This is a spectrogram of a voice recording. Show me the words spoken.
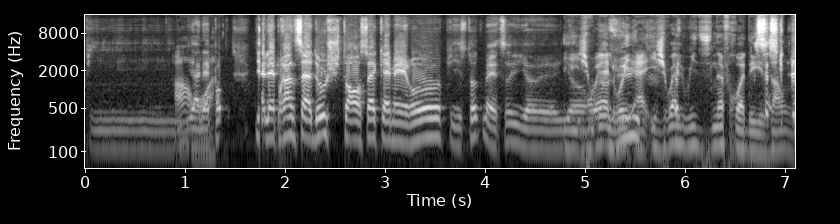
Puis ah, il, allait il, allait prendre sa douche, il tassait la caméra, puis c'est tout, mais tu sais, il, il, il, jouait à Louis, il jouait Louis XIX, roi des ondes.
